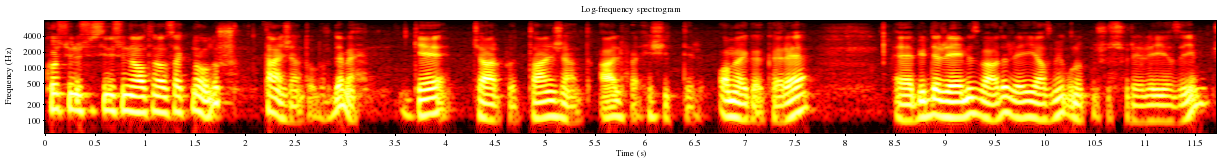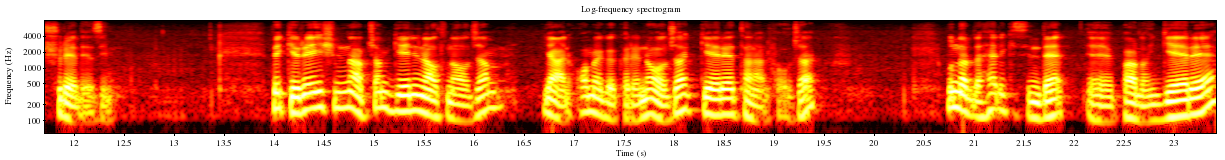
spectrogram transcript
Kosinüsü sinüsünün altına alsak ne olur? Tanjant olur değil mi? G çarpı tanjant alfa eşittir omega kare. Ee, bir de R'miz vardı. R'yi yazmayı unutmuşuz. Şuraya R yazayım. Şuraya da yazayım. Peki R'yi şimdi ne yapacağım? G'nin altına alacağım. Yani omega kare ne olacak? GR tan alfa olacak. Bunları da her ikisinde e, pardon GR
